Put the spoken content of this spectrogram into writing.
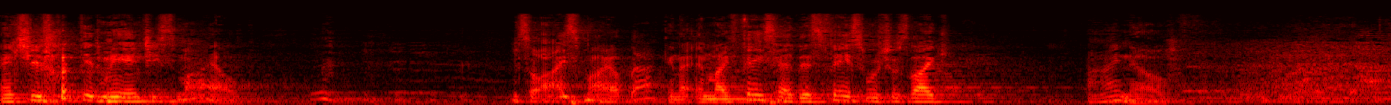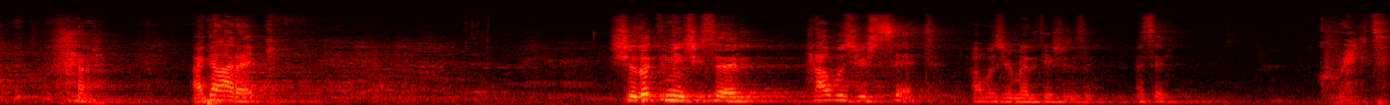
And she looked at me and she smiled. And so I smiled back, and, I, and my face had this face which was like, I know. I got it. She looked at me and she said, How was your sit? How was your meditation? I said, Great.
